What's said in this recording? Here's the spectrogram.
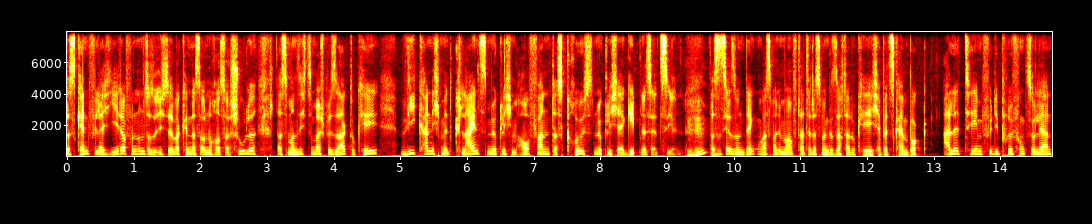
das kennt vielleicht jeder von uns, also ich selber kenne das auch noch aus der Schule, dass man sich zum Beispiel sagt, okay, wie kann ich mit kleinstmöglichem Aufwand das größtmögliche Ergebnis erzielen? Mhm. Das ist ja so ein Denken, was man immer oft hatte, dass man gesagt hat, okay, ich habe jetzt keinen Bock, alle Themen für die Prüfung zu lernen,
